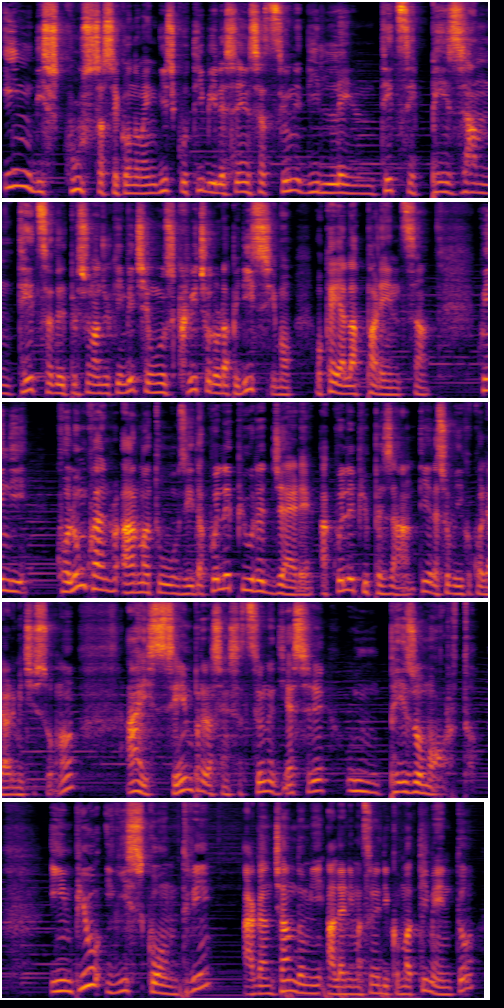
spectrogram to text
indiscussa, secondo me, indiscutibile sensazione di lentezza e pesantezza del personaggio, che invece è uno scricciolo rapidissimo, ok, all'apparenza. Quindi qualunque arma tu usi, da quelle più leggere a quelle più pesanti, adesso vi dico quali armi ci sono, hai sempre la sensazione di essere un peso morto. In più gli scontri, agganciandomi alle animazioni di combattimento,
